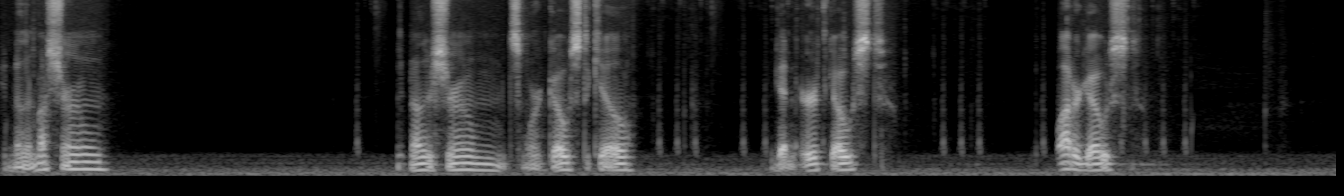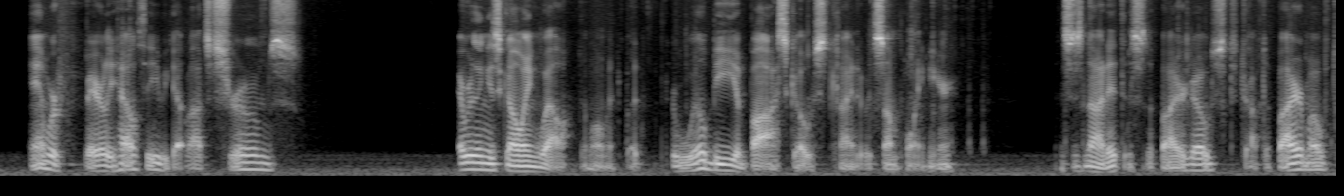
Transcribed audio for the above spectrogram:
Get another mushroom. Another shroom. Some more ghosts to kill. We got an earth ghost. Water ghost. And we're fairly healthy. We got lots of shrooms. Everything is going well at the moment, but there will be a boss ghost kind of at some point here. This is not it. This is a fire ghost. Dropped a fire mote.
